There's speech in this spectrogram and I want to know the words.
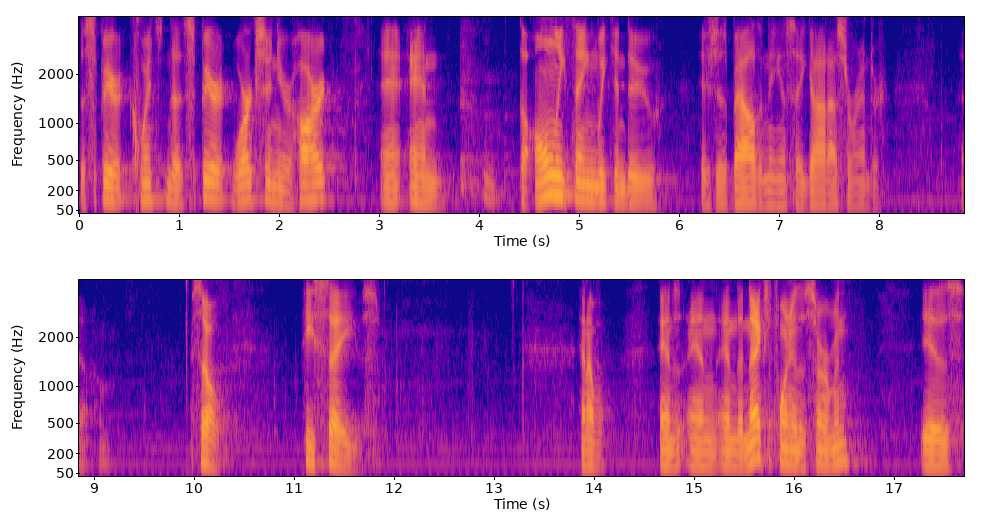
The Spirit, the Spirit works in your heart, and, and the only thing we can do is just bow the knee and say, God, I surrender. Um, so, He saves. And, I've, and, and, and the next point of the sermon is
